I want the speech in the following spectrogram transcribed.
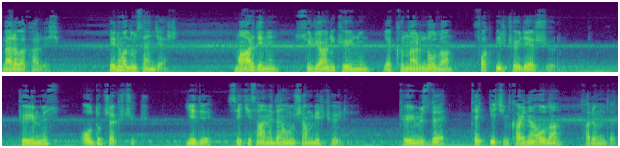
Merhaba kardeşim. Benim adım Sencer. Mardin'in Süryani köyünün yakınlarında olan ufak bir köyde yaşıyorum. Köyümüz oldukça küçük. 7-8 haneden oluşan bir köydü. Köyümüzde tek geçim kaynağı olan tarımdı.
